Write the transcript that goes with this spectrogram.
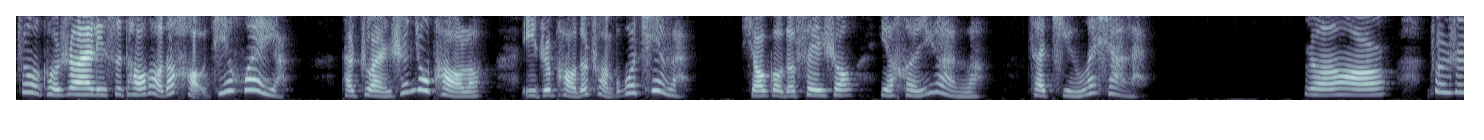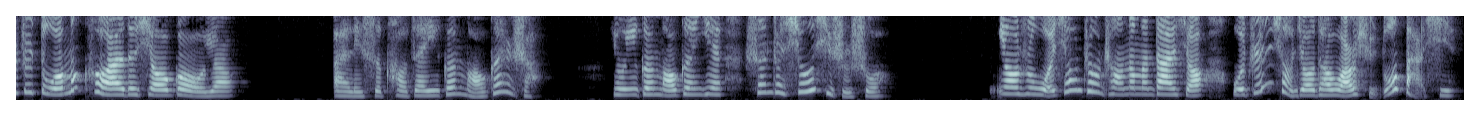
这可是爱丽丝逃跑的好机会呀！她转身就跑了，一直跑得喘不过气来。小狗的吠声也很远了，才停了下来。然而，这是只多么可爱的小狗呀！爱丽丝靠在一根毛杆上，用一根毛杆叶扇着休息时说：“要是我像正常那么大小，我真想教他玩许多把戏。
